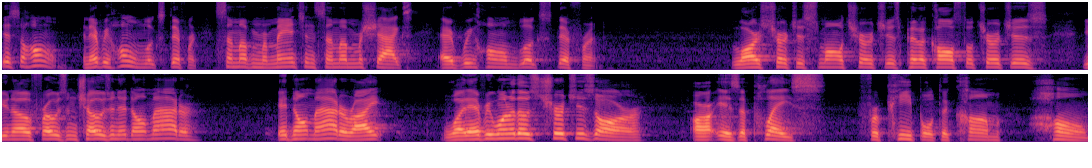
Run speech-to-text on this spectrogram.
just a home. And every home looks different. Some of them are mansions, some of them are shacks. Every home looks different. Large churches, small churches, Pentecostal churches, you know, frozen chosen, it don't matter. It don't matter, right? What every one of those churches are, are is a place for people to come home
